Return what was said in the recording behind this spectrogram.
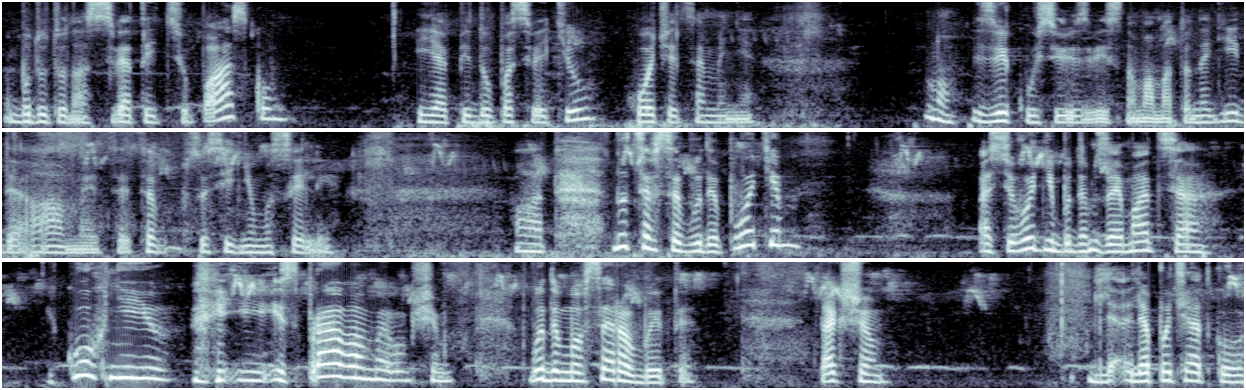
будуть у нас святити цю Пасху. І я піду посвятю. Хочеться мені. Ну, з Вікусею, звісно, мама то не дійде, а ми це, це в сусідньому селі. От. Ну, це все буде потім. А сьогодні будемо займатися і кухнею, і, і справами. В общем, будемо все робити. Так що для, для початку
